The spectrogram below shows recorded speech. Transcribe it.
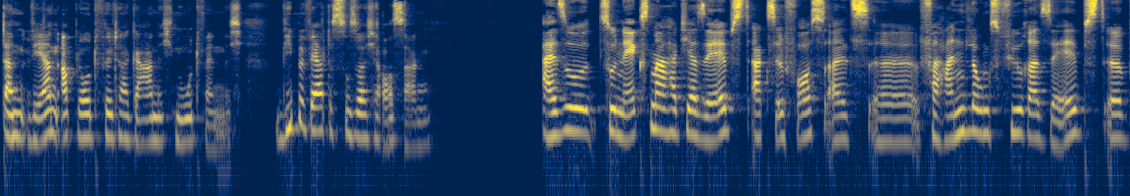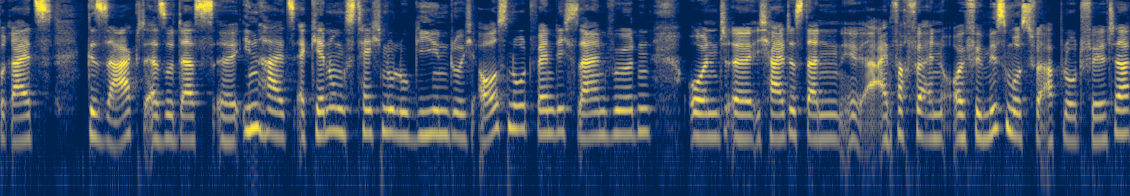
dann wären Uploadfilter gar nicht notwendig. Wie bewertest du solche Aussagen? Also zunächst mal hat ja selbst Axel Voss als äh, Verhandlungsführer selbst äh, bereits gesagt, also dass äh, Inhaltserkennungstechnologien durchaus notwendig sein würden. Und äh, ich halte es dann äh, einfach für einen Euphemismus für Uploadfilter.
